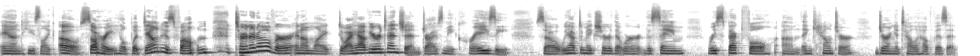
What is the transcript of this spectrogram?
And he's like, Oh, sorry. He'll put down his phone, turn it over. And I'm like, Do I have your attention? Drives me crazy. So we have to make sure that we're the same respectful um, encounter during a telehealth visit.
